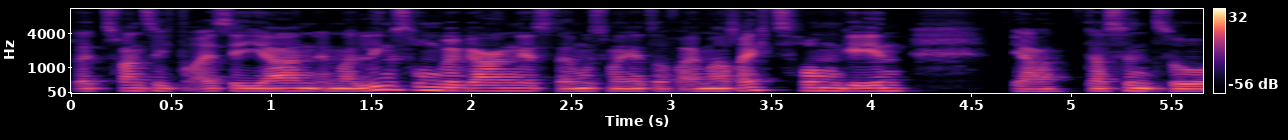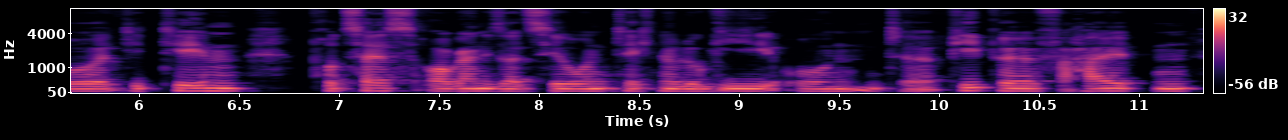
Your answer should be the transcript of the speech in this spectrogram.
seit 20, 30 Jahren immer links rumgegangen ist, da muss man jetzt auf einmal rechts rumgehen. Ja, das sind so die Themen Prozess, Organisation, Technologie und äh, People, Verhalten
